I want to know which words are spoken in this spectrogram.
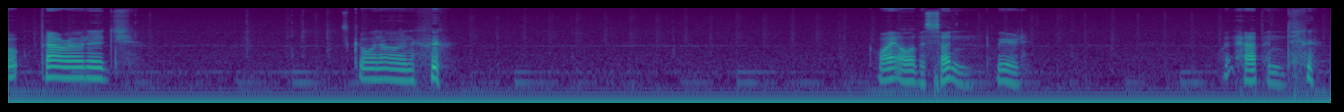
Oh, power outage. What's going on? Why all of a sudden? Weird. What happened?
